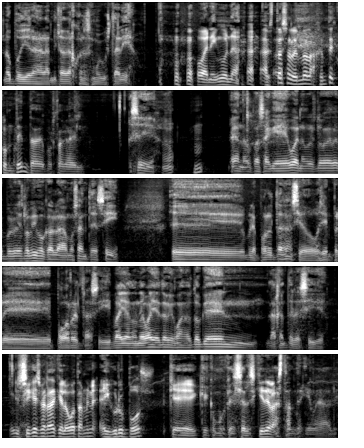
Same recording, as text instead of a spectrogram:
no pude ir a la mitad de las cosas que me gustaría. o a ninguna. Está saliendo la gente contenta de Portacaeli. Sí, ¿no? ¿Mm? Bueno, pasa que, bueno, es lo, es lo mismo que hablábamos antes, sí. Eh, hombre, porretas han sido siempre porretas. Y vaya donde vaya, toque cuando toquen, la gente les sigue. Y sí que es verdad que luego también hay grupos que, que como que se les quiere bastante aquí en Valladolid.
